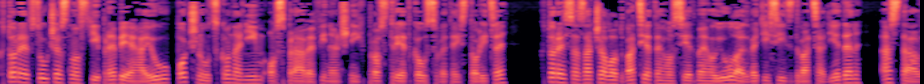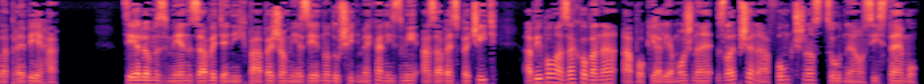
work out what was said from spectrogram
ktoré v súčasnosti prebiehajú, počnúť s konaním o správe finančných prostriedkov Svetej stolice, ktoré sa začalo 27. júla 2021 a stále prebieha. Cieľom zmien zavedených pápežom je zjednodušiť mechanizmy a zabezpečiť, aby bola zachovaná a pokiaľ je možné, zlepšená funkčnosť súdneho systému.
